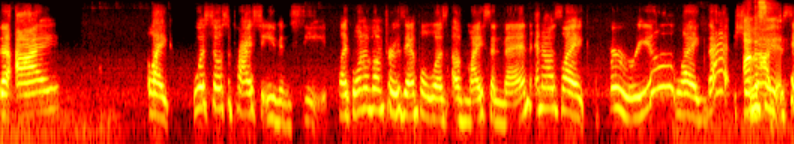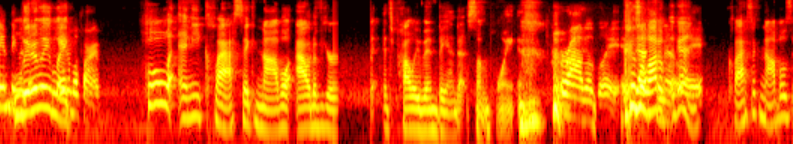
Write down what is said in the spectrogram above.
that i like was so surprised to even see. Like one of them, for example, was of mice and men, and I was like, for real? Like that? Honestly, not, the same thing. Literally, like Animal Farm. Pull any classic novel out of your. It's probably been banned at some point. probably because a lot of again classic novels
